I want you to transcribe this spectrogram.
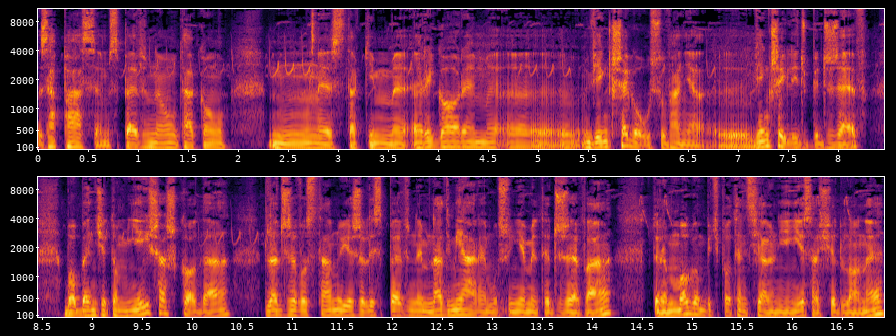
zapasem, z pewną taką, mm, z takim rygorem większego usuwania, większej liczby drzew, bo będzie to mniejsza szkoda dla drzewostanu stanu, jeżeli z pewnym nadmiarem usuniemy te drzewa, które mogą być potencjalnie niezasiedlone,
